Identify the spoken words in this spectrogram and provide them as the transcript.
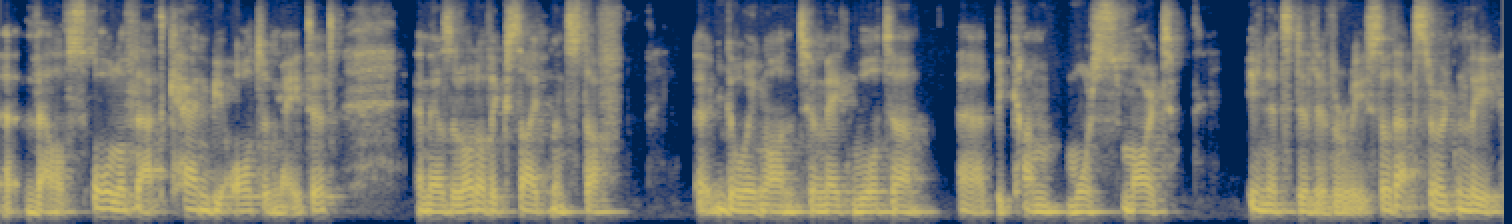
uh, valves. All of that can be automated. And there's a lot of excitement stuff going on to make water uh, become more smart in its delivery. So that's certainly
